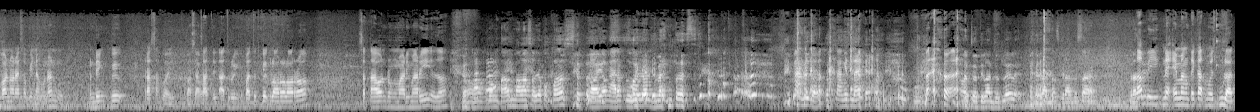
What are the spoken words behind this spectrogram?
kono ra iso pindah ngunanmu, mending kowe rasah wae. Rasa. Sate aturung kebacut kowe loro-loro setahun rong mari-mari ya toh. oh, rong tahun malah saya pepes Kaya ngarep tuh. saya grantes nangis loh, nangis nek. ojo dilanjut lele grantes grantesan berarti Tapi nek emang tekadmu wis bulat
